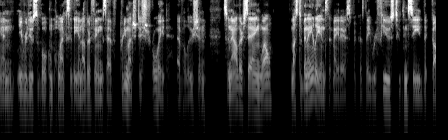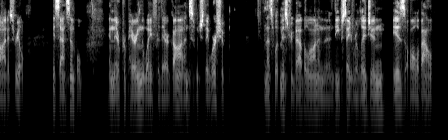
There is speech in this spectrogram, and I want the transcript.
and irreducible complexity and other things have pretty much destroyed evolution. So now they're saying, well, must have been aliens that made us because they refuse to concede that God is real. It's that simple. And they're preparing the way for their gods, which they worship. And that's what Mystery Babylon and the deep state religion is all about.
